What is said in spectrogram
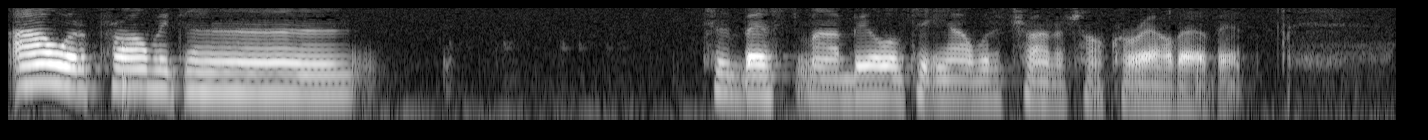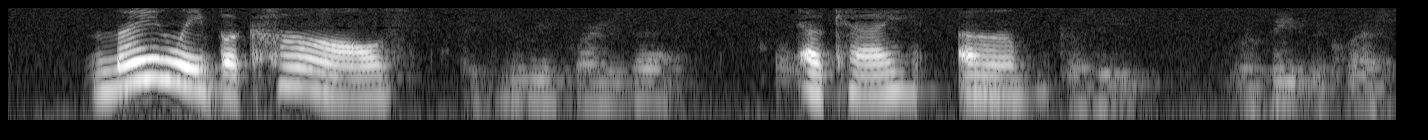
I would have probably done, to the best of my ability, I would have tried to talk her out of it. Mainly because, Could you rephrase that? okay, um, Because he, repeat the question,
